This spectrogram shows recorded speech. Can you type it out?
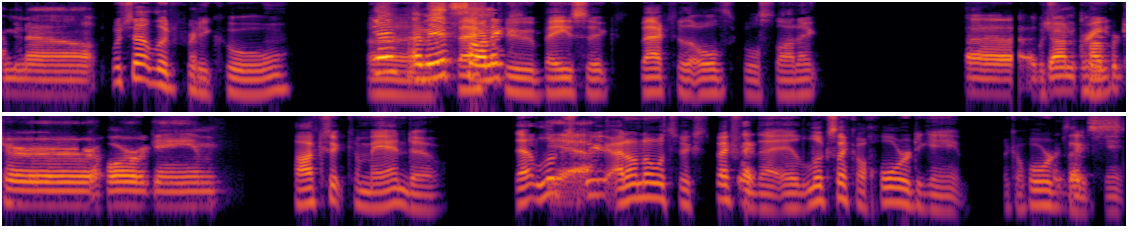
coming out. which that looked pretty cool. Yeah, I mean, it's back Sonic. to basics, back to the old school Sonic. Uh, a John. Carpenter horror game. Toxic Commando. That looks Yeah. weird. I don't know what to expect from Like- that. It looks like a horde game, like a horde like game.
